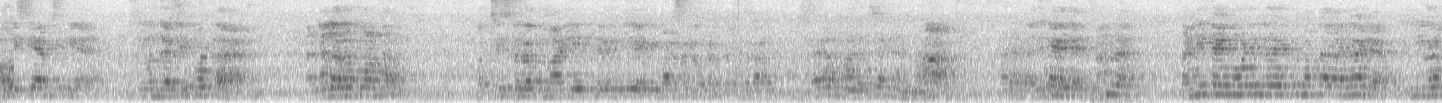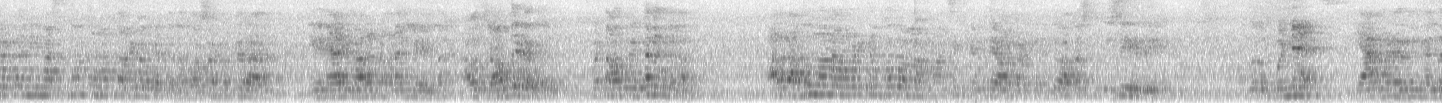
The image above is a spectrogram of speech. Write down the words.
ಅವ್ರು ಸಿ ಆರ್ ಸಿಗೆ ನೀವೊಂದು ಅರ್ಜಿ ಕೊಟ್ಟರೆ ಅದನ್ನೆಲ್ಲ ರದ್ದು ಮಾಡ್ತಾರೆ. ಬಕ್ಷಿಸ್ ರದ್ದು ಮಾಡಿ ಖರೀದಿಯಾಗಿ ಮಾಡ್ಸೋದು ಹಾಂ. ಅದಕ್ಕೆ ಇದೆ ಅಂದ್ರೆ ಖಂಡಿತ ತಾಯಿ ನೋಡಿಲ್ಲ ಇದ್ರೆ ಮತ್ತೆ ಅನಿವಾರ್ಯ. ಇವರ ಮಟ್ಟ ನಿಮ್ಮ ಅಷ್ಟು ನಂತರ ಮತ್ತೆ ಅವ್ರಿಗೆ ಹೋಗತ್ತಲ್ಲ. ವರ್ಷ ಪ್ರಕಾರ ಏನು ಯಾರಿಗೆ ಮಾರಾಟ ಮಾಡಂಗಿಲ್ಲ ಇಲ್ಲ. ಅವ್ರ ಜವಾಬ್ದಾರಿ ಅದು. ಬಟ್ ಅವ್ರು ಬೇಕನ್ನಂಗಿಲ್ಲ ಆದ್ರೆ ಅದನ್ನ ನಾವು ಮಾಡ್ಕೊಂಡು ಹೋದ್ರೆ ನಮ್ಮ ಮಾನಸಿಕ ನೆಮ್ಮದಿ ಯಾವ ಮಾಡ್ಕೊಂಡು ಆದಷ್ಟು ಖುಷಿ ಇರ್ರಿ. ಅದು ಪುಣ್ಯ. ಯಾರು ಮಾಡ್ಯಾರ ನಿಮ್ಗೆಲ್ಲ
